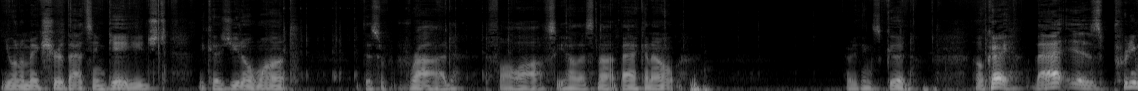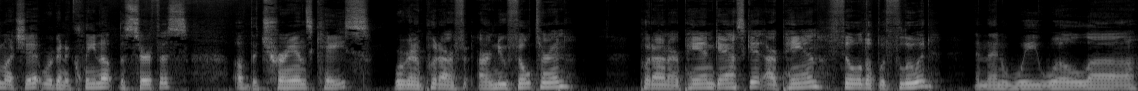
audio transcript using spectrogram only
You want to make sure that's engaged because you don't want this rod to fall off. See how that's not backing out? Everything's good. Okay, that is pretty much it. We're going to clean up the surface of the trans case. We're going to put our, our new filter in, put on our pan gasket, our pan, fill it up with fluid, and then we will uh,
